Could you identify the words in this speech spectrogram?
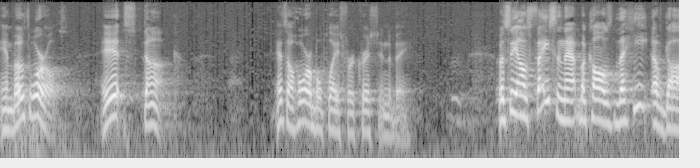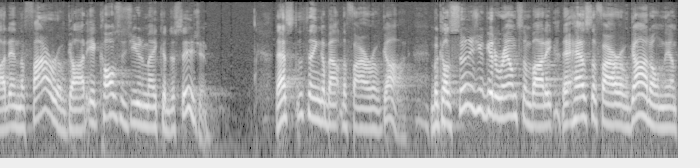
in both worlds. It stunk. It's a horrible place for a Christian to be. But see, I was facing that because the heat of God and the fire of God, it causes you to make a decision. That's the thing about the fire of God. Because as soon as you get around somebody that has the fire of God on them,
